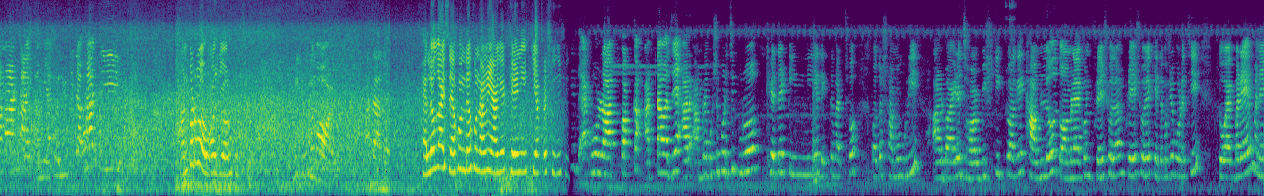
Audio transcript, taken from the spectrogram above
আমার তাই আমি এখন লুচিটা ভাজি। অন করব? অন করছি। হ্যালো গাইস এখন দেখুন আমি আগে খেয়ে নিচ্ছি একটা সুজি সুজি। এখন রাত পাক্কা আটটা বাজে আর আমরা বসে পড়েছি পুরো খেতে টিম নিয়ে দেখতে পাচ্ছ কত সামগ্রী। আর বাইরে ঝড় বৃষ্টি একটু আগে থামলো তো আমরা এখন ফ্রেশ হলাম ফ্রেশ হয়ে খেতে বসে পড়েছি। তো একবারে মানে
